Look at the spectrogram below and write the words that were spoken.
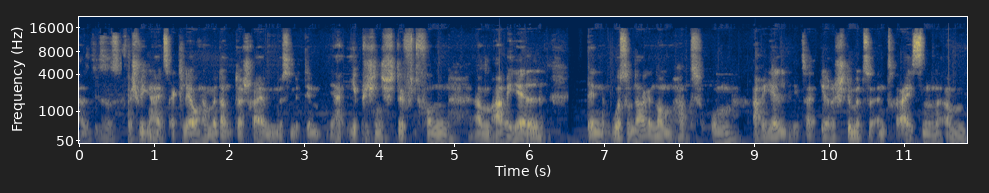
also diese Verschwiegenheitserklärung haben wir dann unterschreiben müssen mit dem ja, epischen Stift von ähm, Ariel, den Ursula genommen hat, um Ariel ihre Stimme zu entreißen. Ähm,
